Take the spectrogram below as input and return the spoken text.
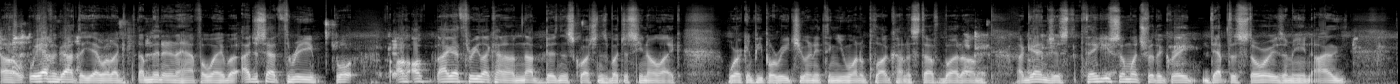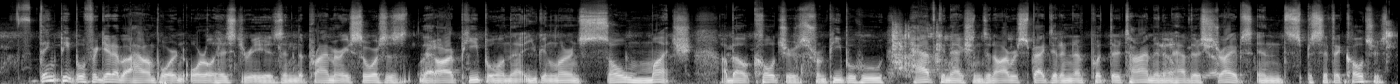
uh, we haven't got there yet. We're like a minute and a half away. But I just had three. Well, I'll, I'll, I got three like kind of not business questions, but just you know like where can people reach you? Anything you want to plug, kind of stuff. But um, Okay. again, just thank you so much for the great depth of stories. I mean, I think people forget about how important oral history is and the primary sources that are people and that you can learn so much about cultures from people who have connections and are respected and have put their time in and have their yep. stripes in specific cultures.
